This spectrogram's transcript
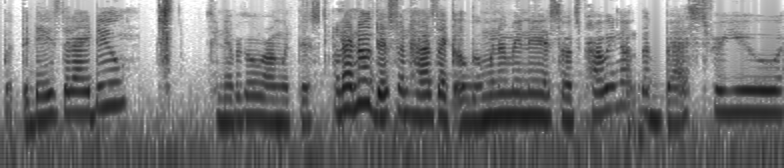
But the days that I do, can never go wrong with this. And I know this one has like aluminum in it, so it's probably not the best for you,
